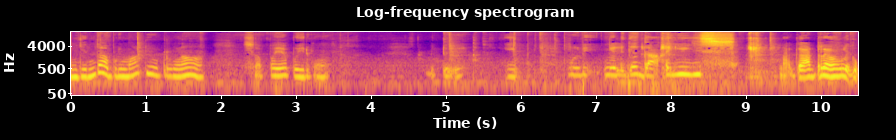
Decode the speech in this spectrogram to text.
இங்கேருந்து அப்படி மாட்டி விட்ருக்கலாம் சப்பையாக போயிருக்கும். வந்துட்டு இப்படி எங்களுக்கு காய்ஸ் நான் காட்டுறேன் உங்களுக்கு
